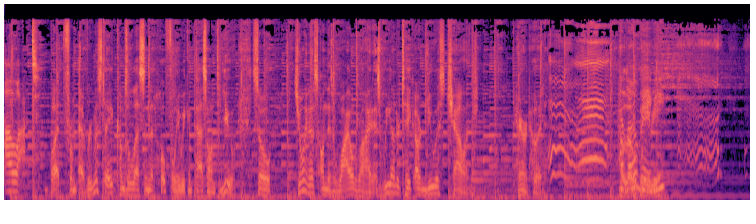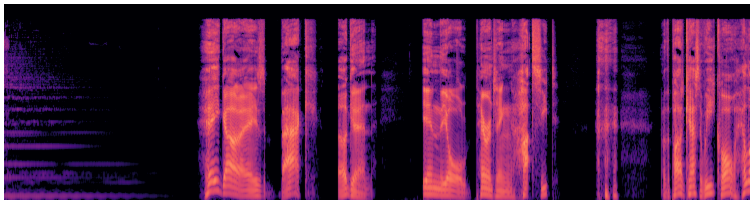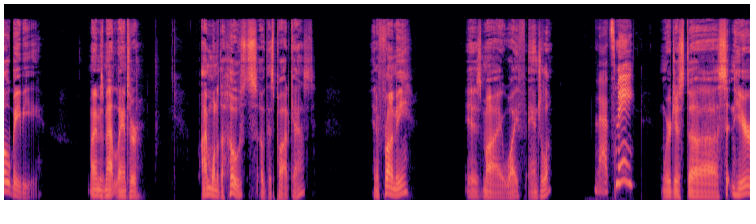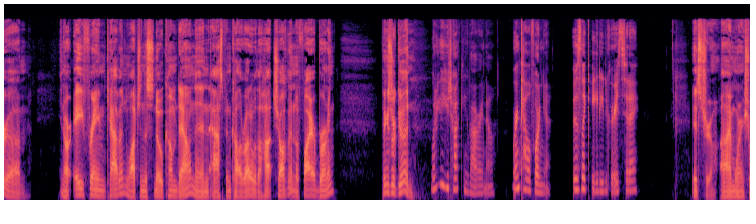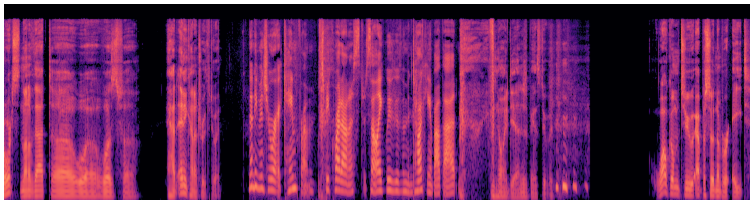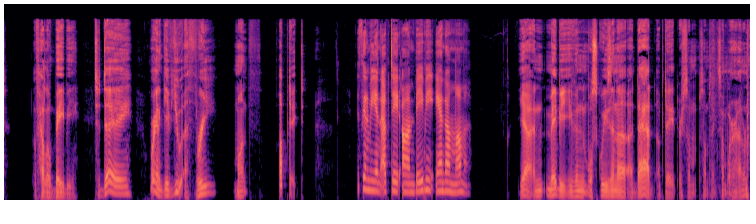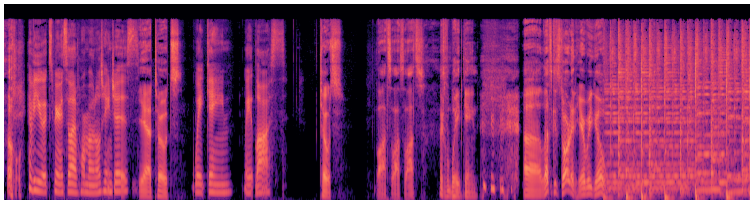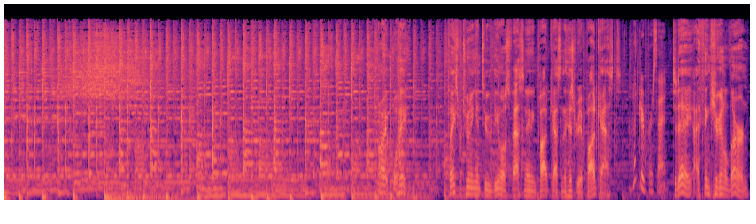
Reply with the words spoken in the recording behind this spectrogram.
A lot. But from every mistake comes a lesson that hopefully we can pass on to you. So join us on this wild ride as we undertake our newest challenge parenthood. Hello, Hello baby. baby. Hey guys, back again in the old parenting hot seat of the podcast that we call Hello Baby. My name is Matt Lanter. I'm one of the hosts of this podcast. And in front of me is my wife, Angela. That's me. We're just uh, sitting here um, in our A frame cabin watching the snow come down in Aspen, Colorado with a hot chocolate and a fire burning. Things are good. What are you talking about right now? We're in California. It was like 80 degrees today. It's true. I'm wearing shorts. None of that uh, was uh, had any kind of truth to it. Not even sure where it came from, to be quite honest. It's not like we've even been talking about that. I have no idea. I'm just being stupid. Welcome to episode number eight of Hello Baby. Today, we're going to give you a three month update. It's going to be an update on baby and on mama. Yeah, and maybe even we'll squeeze in a, a dad update or some something somewhere. I don't know. Have you experienced a lot of hormonal changes? Yeah, totes. Weight gain, weight loss. Totes. Lots, lots, lots. Of weight gain. uh, let's get started. Here we go. All right. Well, hey, thanks for tuning into the most fascinating podcast in the history of podcasts. 100%. Today, I think you're going to learn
